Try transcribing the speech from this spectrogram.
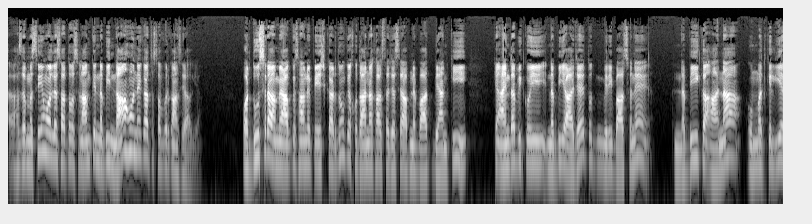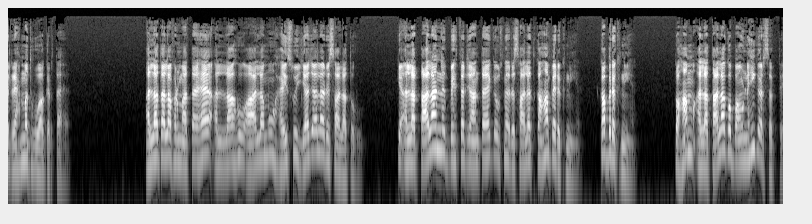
حضرت مسیح علیہ صاحب والسلام کے نبی نہ ہونے کا تصور کہاں سے آ گیا؟ اور دوسرا میں آپ کے سامنے پیش کر دوں کہ خدا نخواستہ جیسے آپ نے بات بیان کی کہ آئندہ بھی کوئی نبی آ جائے تو میری بات سنیں، نبی کا آنا امت کے لیے رحمت ہوا کرتا ہے۔ اللہ تعالیٰ فرماتا ہے، اللہ عالم حیث یج اللہ رسالت ہو کہ اللہ تعالیٰ نے بہتر جانتا ہے کہ اس نے رسالت کہاں پہ رکھنی ہے، کب رکھنی ہے۔ تو ہم اللہ تعالیٰ کو باؤنڈ نہیں کر سکتے۔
